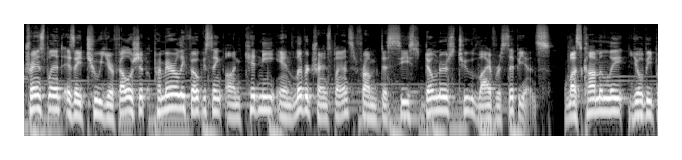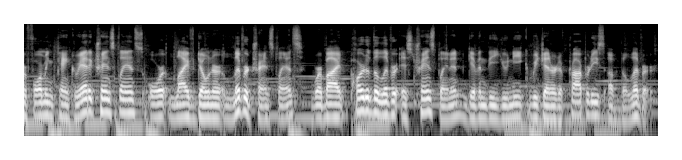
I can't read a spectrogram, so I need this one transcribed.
Transplant is a two-year fellowship primarily focusing on kidney and liver transplants from deceased donors to live recipients. Less commonly, you'll be performing pancreatic transplants or live donor liver transplants, whereby part of the liver is transplanted given the unique regenerative properties of the liver.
